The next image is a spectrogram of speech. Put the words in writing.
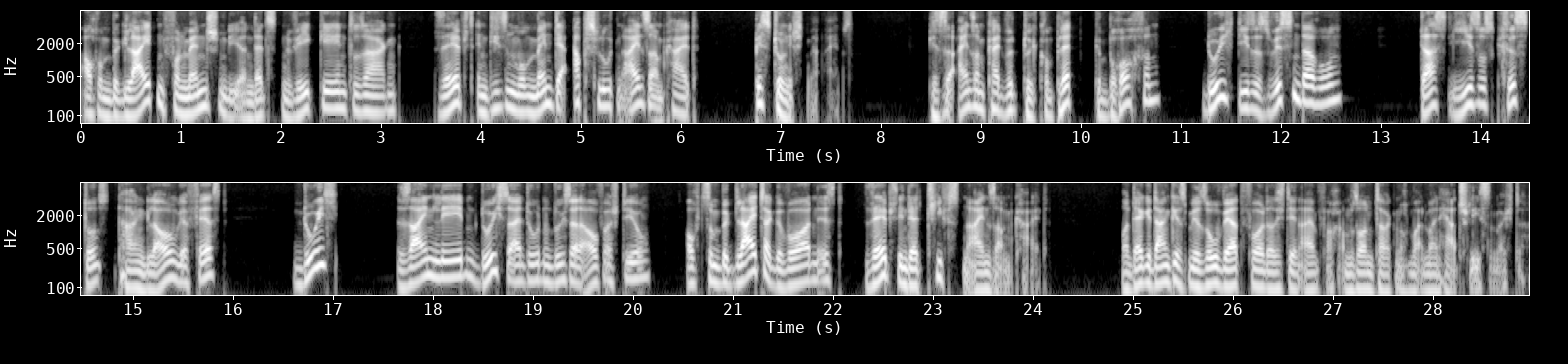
auch im Begleiten von Menschen, die ihren letzten Weg gehen, zu sagen, selbst in diesem Moment der absoluten Einsamkeit bist du nicht mehr einsam. Diese Einsamkeit wird durch komplett gebrochen durch dieses Wissen darum, dass Jesus Christus, daran glauben wir fest, durch sein Leben, durch sein Tod und durch seine Auferstehung auch zum Begleiter geworden ist, selbst in der tiefsten Einsamkeit. Und der Gedanke ist mir so wertvoll, dass ich den einfach am Sonntag nochmal in mein Herz schließen möchte.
